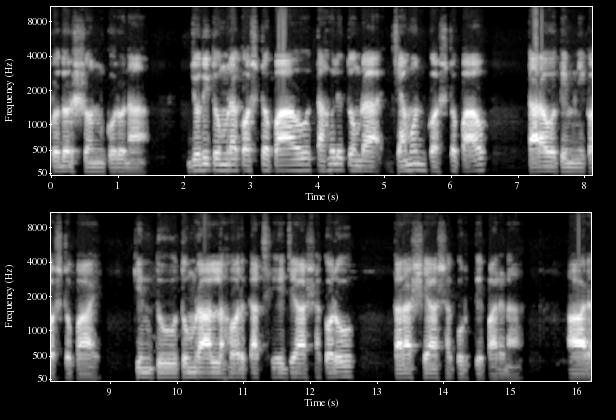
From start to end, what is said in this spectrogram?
প্রদর্শন করো না। যদি তোমরা কষ্ট পাও, তাহলে তোমরা যেমন কষ্ট পাও, তারাও তেমনি কষ্ট পায়। কিন্তু তোমরা আল্লাহর কাছে যে আশা করো, তারা সে আশা করতে পারে না। আর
